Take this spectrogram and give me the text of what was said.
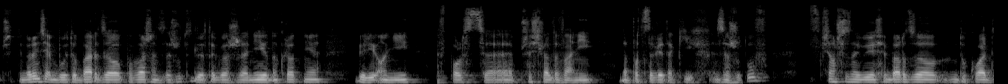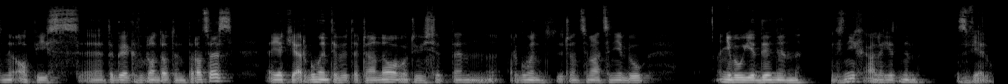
przed tym bronić, a były to bardzo poważne zarzuty, dlatego że niejednokrotnie byli oni w Polsce prześladowani na podstawie takich zarzutów. W książce znajduje się bardzo dokładny opis e, tego, jak wyglądał ten proces, jakie argumenty wytaczano. Oczywiście ten argument dotyczący macy nie był, nie był jedynym z nich, ale jednym z wielu.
